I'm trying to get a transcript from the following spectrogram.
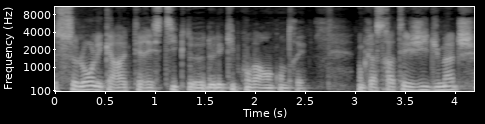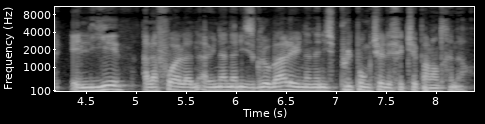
selon les caractéristiques de, l'équipe qu'on va rencontrer. Donc la stratégie du match est liée à la fois à, une analyse globale et une analyse plus ponctuelle effectuée par l'entraîneur.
